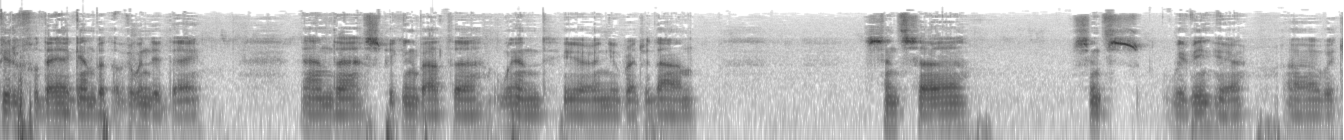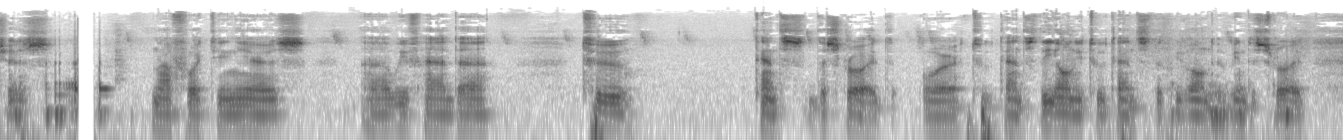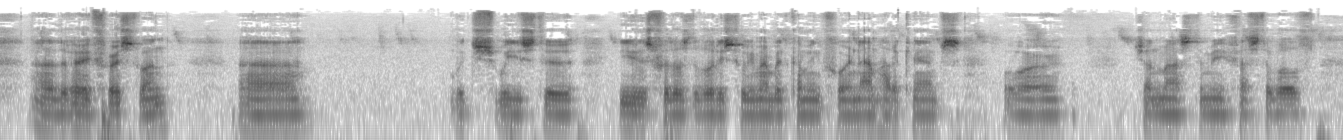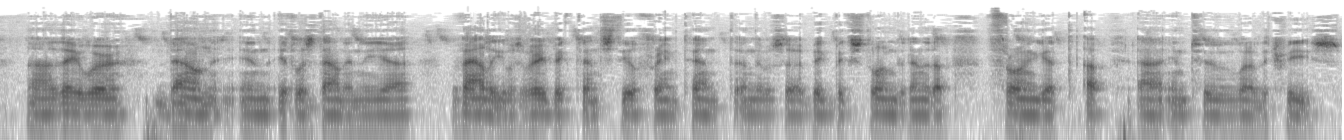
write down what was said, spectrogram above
beautiful day again, but a windy day. And uh, speaking about the wind here in New Brajadam, since uh, since we've been here, uh, which is now 14 years, uh, we've had uh, two tents destroyed, or two tents, the only two tents that we've owned have been destroyed. Uh, the very first one, uh, which we used to use for those devotees who remembered coming for Namhara camps or Janmashtami festivals. Uh, they were down in, it was down in the uh, valley. It was a very big tent, steel frame tent, and there was a big, big storm that ended up throwing it up uh, into one of the trees.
